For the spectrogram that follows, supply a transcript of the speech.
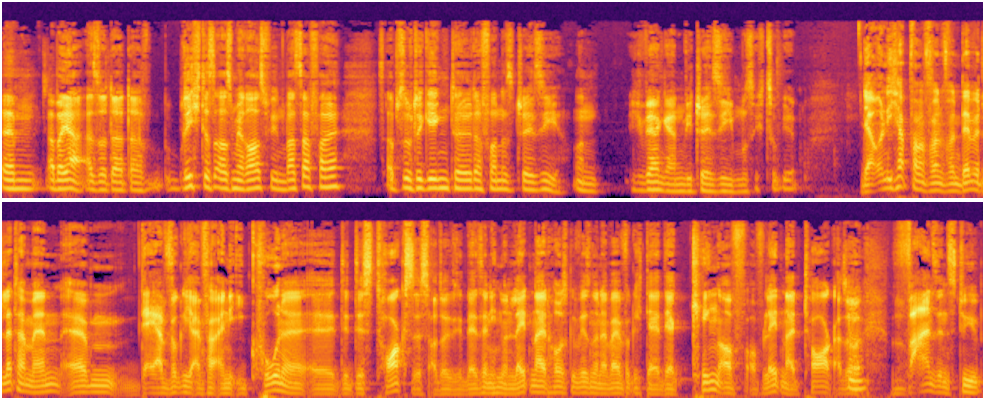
Ähm, aber ja, also da, da bricht es aus mir raus wie ein Wasserfall. Das absolute Gegenteil davon ist Jay-Z. Und ich wäre gern wie Jay-Z, muss ich zugeben. Ja, und ich habe von, von, von David Letterman, ähm, der ja wirklich einfach eine Ikone äh, des Talks ist. Also der ist ja nicht nur ein Late-Night-Host gewesen, sondern er war ja wirklich der, der King of, of Late-Night-Talk. Also mhm. Wahnsinnstyp.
